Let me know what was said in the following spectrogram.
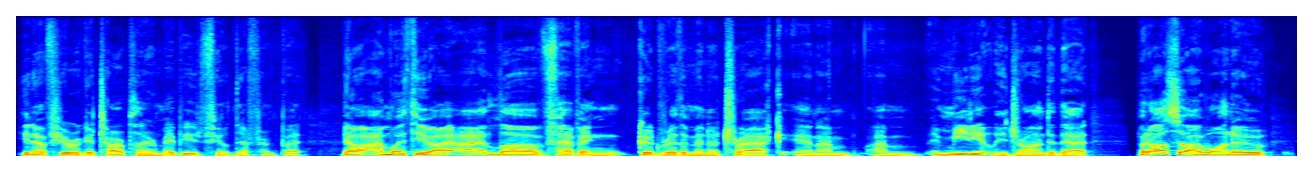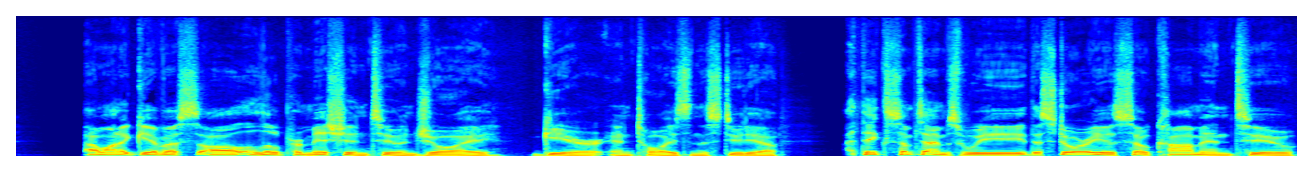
you know, if you were a guitar player, maybe you'd feel different. But no, I'm with you. I, I love having good rhythm in a track, and I'm I'm immediately drawn to that. But also, I want to I want to give us all a little permission to enjoy gear and toys in the studio. I think sometimes we the story is so common to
